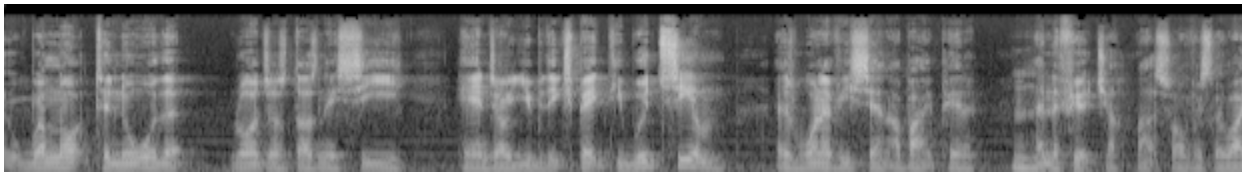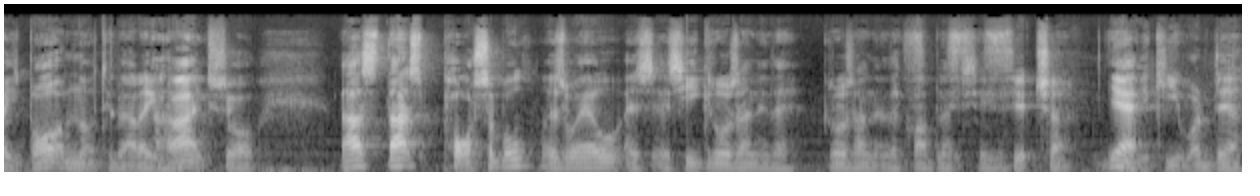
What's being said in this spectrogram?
we're not to know that Rodgers doesn't see Hendry, or you would expect he would see him as one of his centre back pair in the future. That's obviously why he's bought him, not to be a right Uh-huh. back. So that's that's possible as well as, as he grows into the grows into the club next season. Future, Yeah. the key word there.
